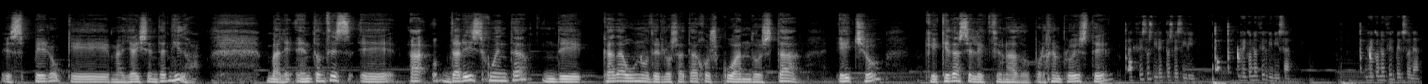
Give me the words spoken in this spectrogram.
Espero que me hayáis entendido. Vale, entonces eh, ah, daréis cuenta de cada uno de los atajos cuando está hecho que queda seleccionado. Por ejemplo, este. Accesos directos de Siri. Reconocer divisa. Reconocer persona.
